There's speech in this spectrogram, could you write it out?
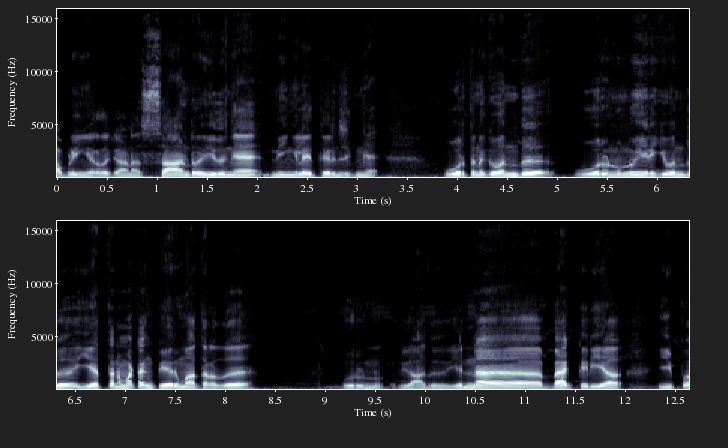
அப்படிங்கிறதுக்கான சான்று இதுங்க. நீங்களே தெரிஞ்சுக்குங்க. ஒருத்தனுக்கு வந்து ஒரு நுண்ணுயிரிக்கு வந்து எத்தனை மட்டங்க பேர் மாற்றுறது ஒரு நு அது என்ன பாக்டீரியா இப்போ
